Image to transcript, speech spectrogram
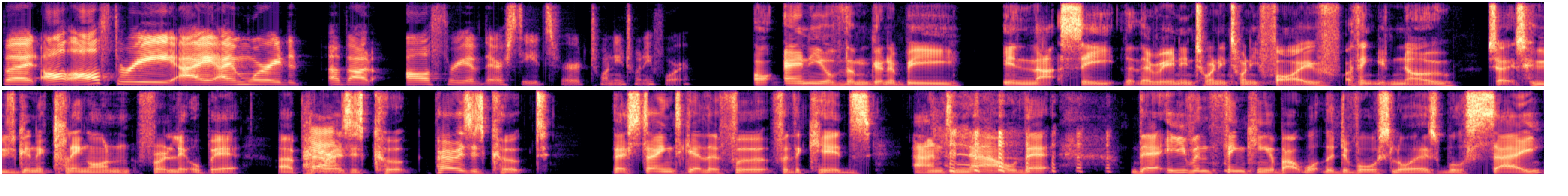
But all, all three, I, I'm worried about all three of their seats for 2024. Are any of them going to be in that seat that they're in in 2025? I think you know. So it's who's going to cling on for a little bit. Uh, Perez is cooked. Perez is cooked. They're staying together for for the kids, and now they're they're even thinking about what the divorce lawyers will say.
